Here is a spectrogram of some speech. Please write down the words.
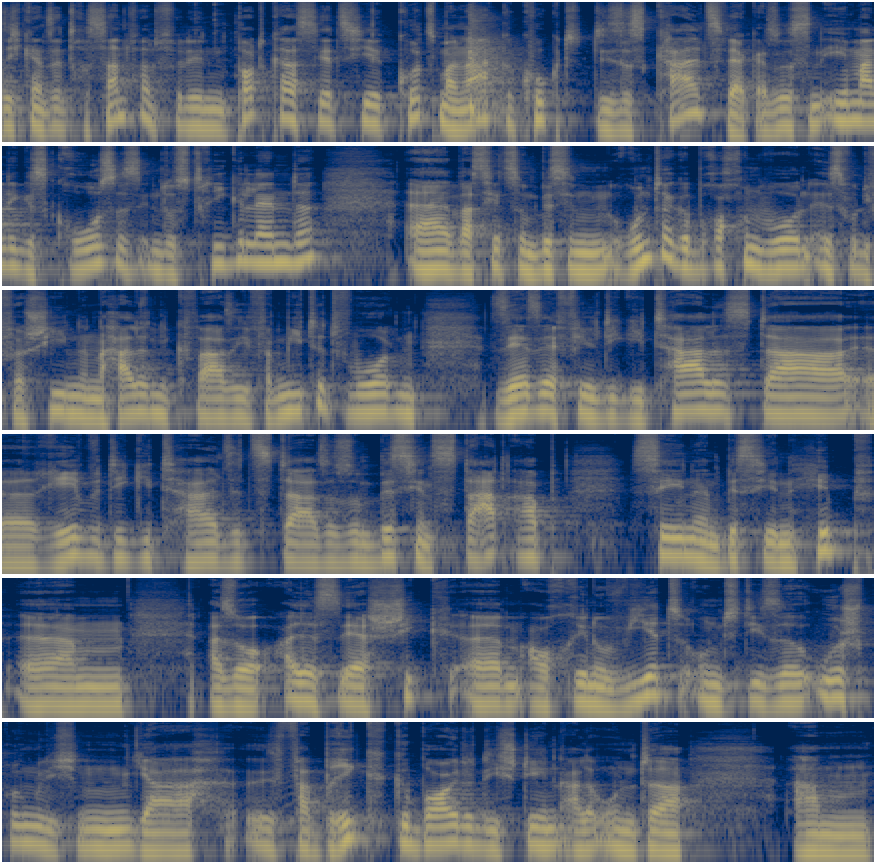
ich ganz interessant fand für den Podcast jetzt hier kurz mal nachgeguckt, dieses Karlswerk. Also es ist ein ehemaliges großes Industriegelände, äh, was jetzt so ein bisschen runtergebrochen worden ist, wo die verschiedenen Hallen quasi vermietet wurden. Sehr, sehr viel Digitales da. Äh, Rewe Digital sitzt da, also so ein bisschen Start-up-Szene, ein bisschen hip. Ähm, also alles sehr schick, ähm, auch renoviert und diese ursprünglichen ja, Fabrikgebäude, die stehen alle unter ähm,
